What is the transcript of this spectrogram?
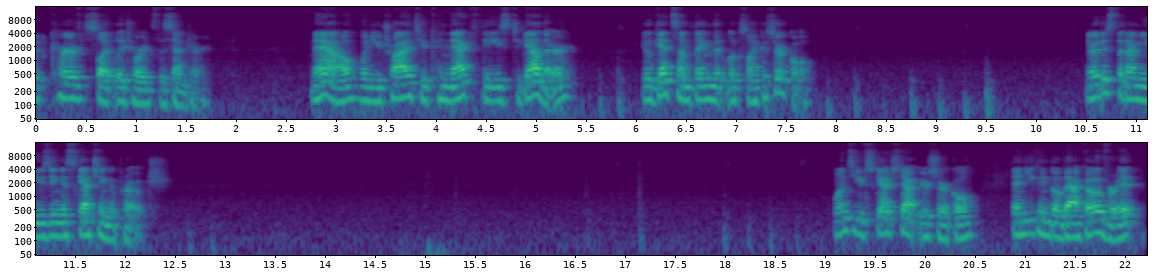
but curved slightly towards the center. Now, when you try to connect these together, you'll get something that looks like a circle. Notice that I'm using a sketching approach. Once you've sketched out your circle, then you can go back over it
